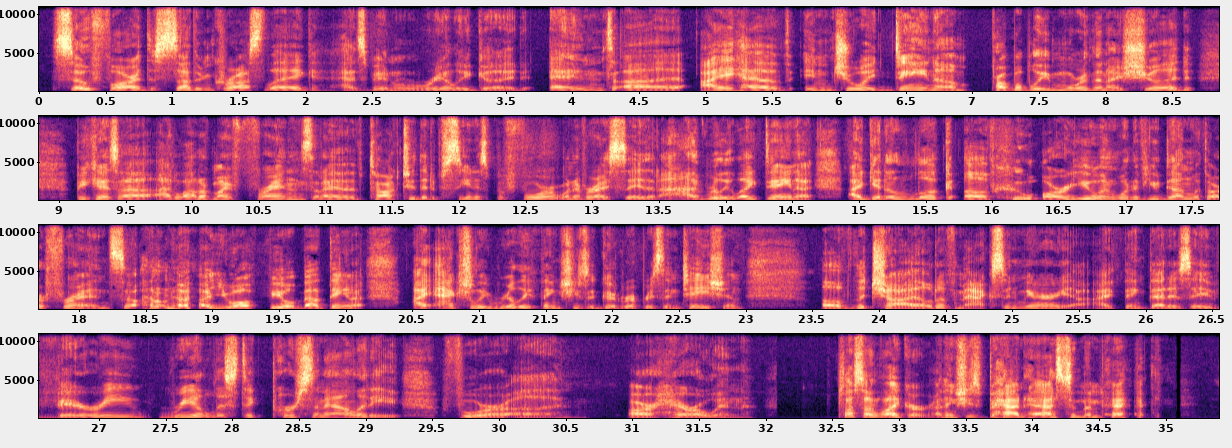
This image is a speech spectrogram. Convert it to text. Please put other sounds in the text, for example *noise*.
so far the Southern Cross leg has been really good, and uh, I have enjoyed Dana probably more than I should because uh, a lot of my friends that I have talked to that have seen us before, whenever I say that ah, I really like Dana, I get a look of who are you and what have you done with our friends. So *laughs* I don't know how you all feel about Dana. I actually really think she's a good representation of the child of Max and Miriya. I think that is a very realistic personality for uh, our heroine. Plus, I like her. I think she's *laughs* badass in the *laughs* mech.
